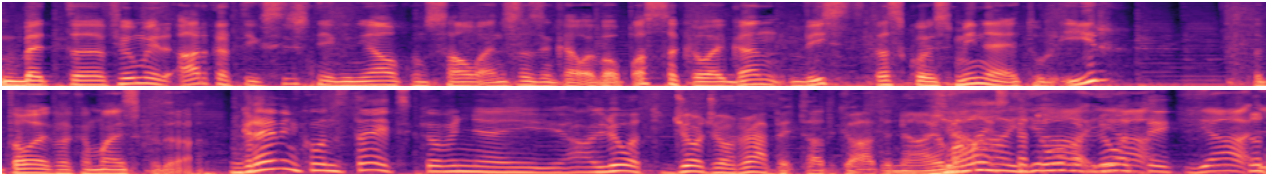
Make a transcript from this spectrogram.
Bet uh, filma ir ārkārtīgi sirsnīga un jauka un saulaina. Es nezinu, kā lai vēl pasakā, vai gan viss tas, ko es minēju, tur ir. Bet paliek laikam aizkadrā. Grēmiņa kundze teica, ka viņai ļoti Jojo Rabbit atgādināja. Jā, Man liekas, ka jā, to var ļoti, jā, nu,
